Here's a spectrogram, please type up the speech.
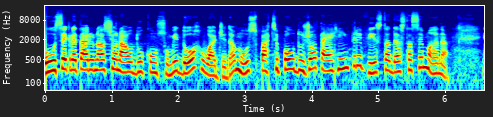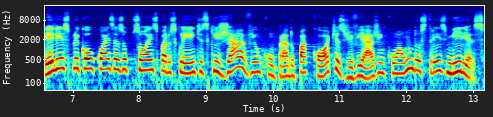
O secretário nacional do consumidor, o Adi Damus, participou do JR Entrevista desta semana. Ele explicou quais as opções para os clientes que já haviam comprado pacotes de viagem com a 123 Milhas,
